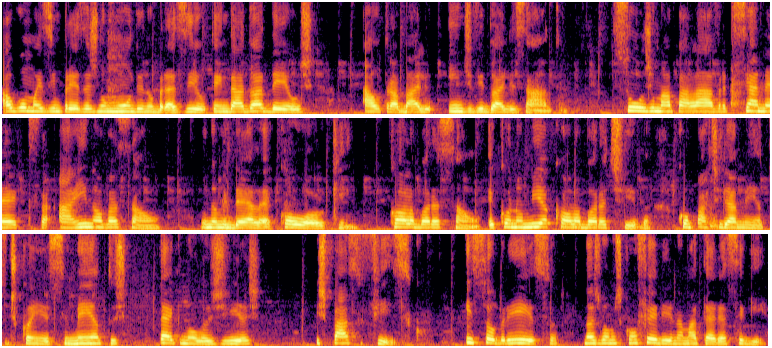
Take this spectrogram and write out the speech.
Algumas empresas no mundo e no Brasil têm dado adeus ao trabalho individualizado. Surge uma palavra que se anexa à inovação. O nome dela é coworking colaboração, economia colaborativa, compartilhamento de conhecimentos, tecnologias, espaço físico. E sobre isso, nós vamos conferir na matéria a seguir.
